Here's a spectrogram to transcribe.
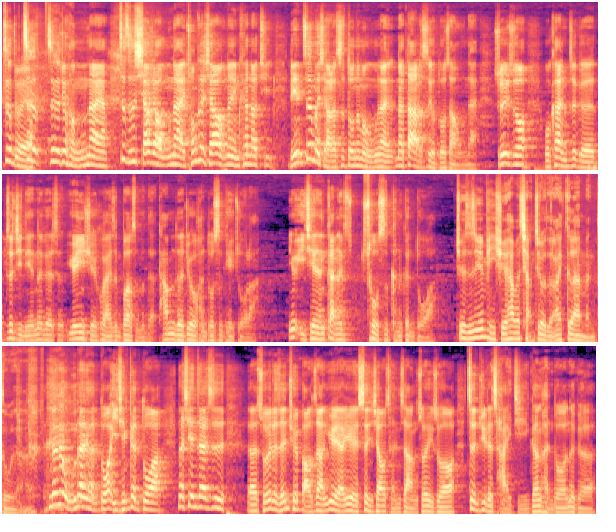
这、啊、这个这个就很无奈啊！这只是小小无奈，从这小小无奈，你们看到其连这么小的事都那么无奈，那大的事有多少无奈？所以说，我看这个这几年那个是冤狱学会还是不知道什么的，他们的就有很多事可以做了，因为以前人干的错事可能更多啊。确实，冤平学他们抢救的哎个案蛮多的，那那无奈很多，啊，以前更多啊。那现在是呃所谓的人权保障越来越甚嚣尘上，所以说证据的采集跟很多那个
